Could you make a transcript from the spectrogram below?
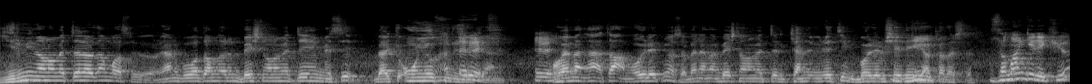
20 nanometrelerden bahsediyorlar. Yani bu adamların 5 nanometreye inmesi belki 10 yıl sürecek Evet, yani. evet. O hemen ha tamam o üretmiyorsa ben hemen 5 nanometrelik kendim üreteyim böyle bir şey değil, Değil. arkadaşlar. Zaman gerekiyor.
